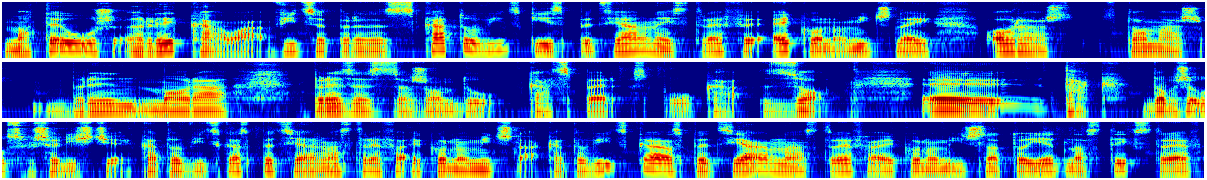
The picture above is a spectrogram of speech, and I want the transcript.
Mateusz Rykała, wiceprezes Katowickiej Specjalnej Strefy Ekonomicznej oraz Tomasz Bryn-Mora, prezes zarządu Kasper Spółka ZO. E, tak, dobrze usłyszeliście. Katowicka Specjalna Strefa Ekonomiczna. Katowicka Specjalna Strefa Ekonomiczna to jedna z tych stref,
